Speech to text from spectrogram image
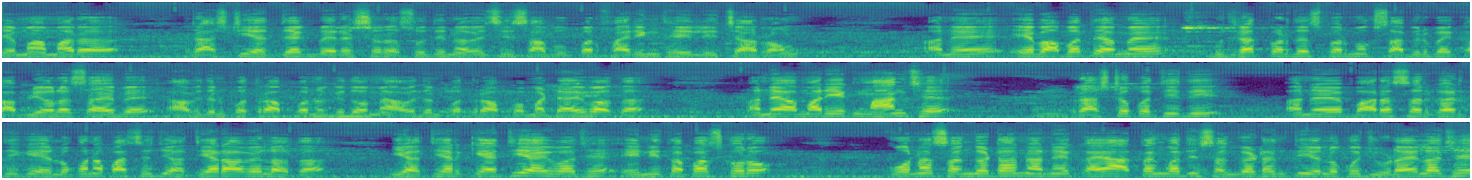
જેમાં અમારા રાષ્ટ્રીય અધ્યક્ષ બેરેસ્ટર અસુદ્દીન અવેસી સાહેબ ઉપર ફાયરિંગ થયેલી ચાર રાઉન્ડ અને એ બાબતે અમે ગુજરાત પ્રદેશ પ્રમુખ સાબિરભાઈ કાબલીવાલા સાહેબે આવેદનપત્ર આપવાનું કીધું. અમે આવેદનપત્ર આપવા માટે આવ્યા હતા. અને અમારી એક માંગ છે રાષ્ટ્રપતિથી અને ભારત સરકારથી કે એ લોકોના પાસે જે હથિયાર આવેલા હતા, એ હથિયાર ક્યાંથી આવ્યા છે એની તપાસ કરો. કોના સંગઠન અને કયા આતંકવાદી સંગઠનથી એ લોકો જોડાયેલા છે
